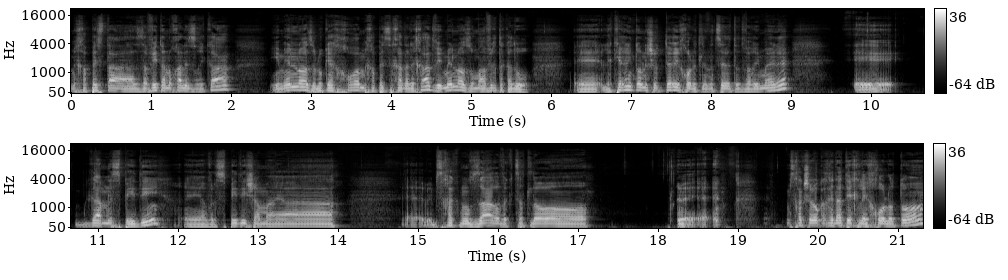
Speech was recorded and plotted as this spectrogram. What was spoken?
מחפש את הזווית הנוחה לזריקה, אם אין לו אז הוא לוקח אחורה, מחפש אחד על אחד, ואם אין לו אז הוא מעביר את הכדור. אה, לקרינגטון יש יותר יכולת לנצל את הדברים האלה. אה, גם לספידי, אה, אבל ספידי שם היה משחק מוזר וקצת לא... משחק שלא כל כך ידעתי איך לאכול אותו,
